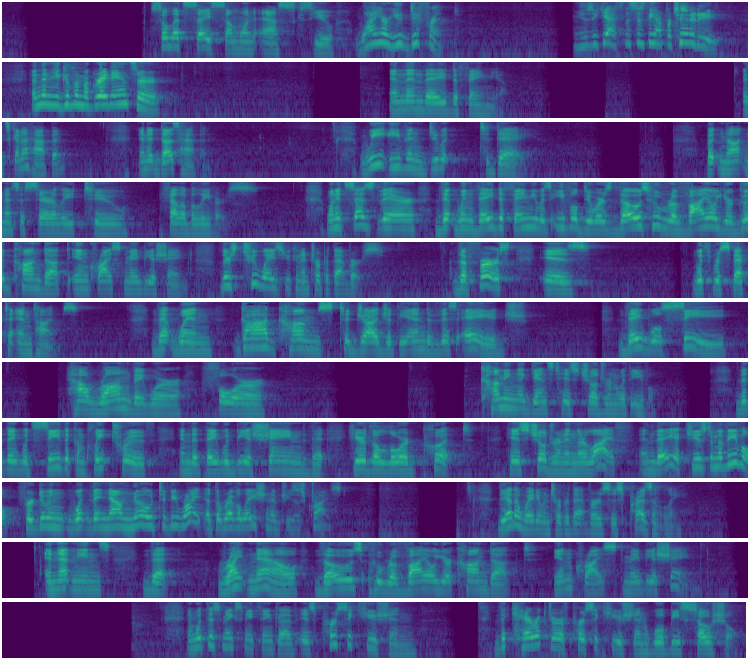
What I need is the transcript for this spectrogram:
So let's say someone asks you, Why are you different? And you say, Yes, this is the opportunity. And then you give them a great answer. And then they defame you. It's going to happen. And it does happen. We even do it today, but not necessarily to fellow believers. When it says there that when they defame you as evildoers, those who revile your good conduct in Christ may be ashamed. There's two ways you can interpret that verse. The first is with respect to end times. That when God comes to judge at the end of this age, they will see how wrong they were for coming against his children with evil. That they would see the complete truth and that they would be ashamed that here the Lord put his children in their life and they accused him of evil for doing what they now know to be right at the revelation of Jesus Christ. The other way to interpret that verse is presently. And that means that right now, those who revile your conduct in Christ may be ashamed. And what this makes me think of is persecution The character of persecution will be social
